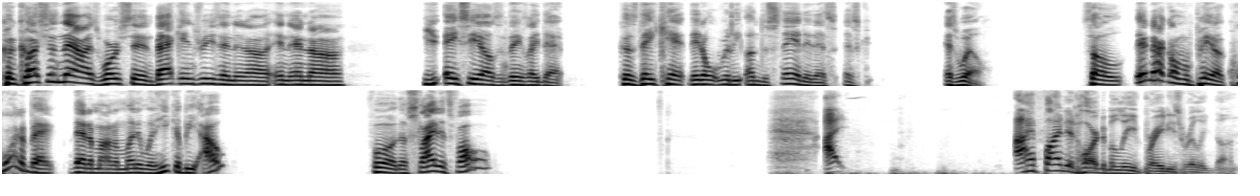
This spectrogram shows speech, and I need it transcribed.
concussions now is worse than back injuries and uh and, and uh ACLs and things like that. Because they can't they don't really understand it as as as well. So they're not going to pay a quarterback that amount of money when he could be out for the slightest fall. I I find it hard to believe Brady's really done.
